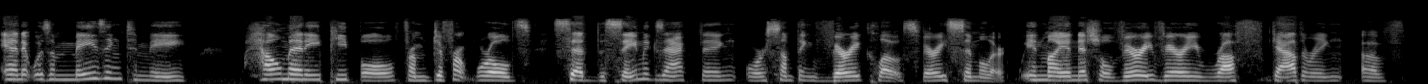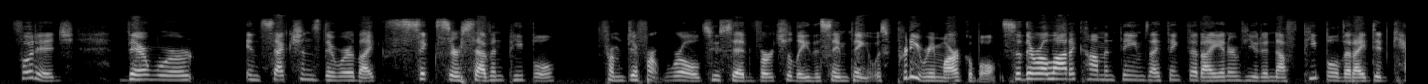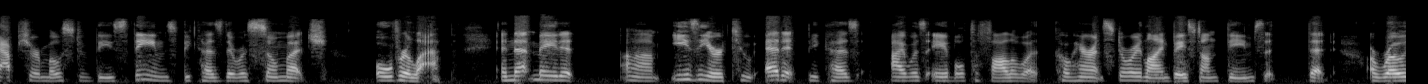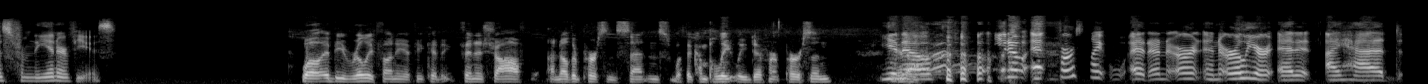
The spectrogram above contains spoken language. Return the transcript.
and it was amazing to me how many people from different worlds said the same exact thing or something very close, very similar. In my initial very, very rough gathering of footage, there were in sections there were like six or seven people from different worlds who said virtually the same thing. It was pretty remarkable. So there were a lot of common themes. I think that I interviewed enough people that I did capture most of these themes because there was so much overlap. And that made it um, easier to edit because I was able to follow a coherent storyline based on themes that, that arose from the interviews. Well, it'd be really funny if you could finish off another person's sentence with a completely different person. You, you know, know? you know, at first, my at an an earlier edit, I had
